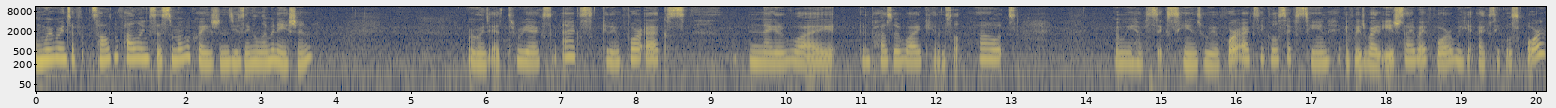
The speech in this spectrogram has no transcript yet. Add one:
We're going to solve the following system of equations using elimination. We're going to add 3x and x, getting 4x, negative y and positive y cancel out, and we have 16. So we have 4x equals 16. If we divide each side by 4, we get x equals 4.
